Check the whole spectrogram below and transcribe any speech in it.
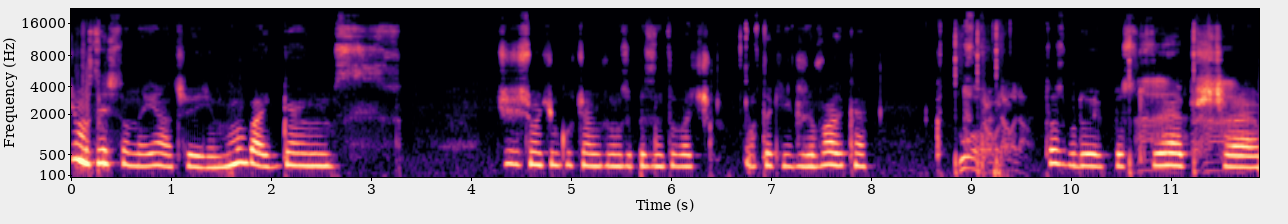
Siema, z tej strony ja, czyli Mobile Games. W dzisiejszym odcinku chciałem wam zaprezentować w takiej grze walkę. Kto zbuduje po prostu lepsze...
